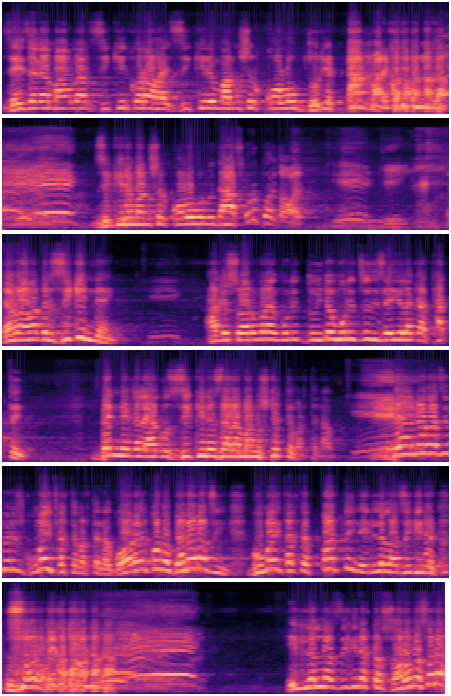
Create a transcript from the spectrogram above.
যেই জায়গায় মাওলার জিকির করা হয়, জিকিরে মানুষের কলব ধরিয়ে টান মারে, কথা কান্নাকা জিকিরে মানুষের কলবের মধ্যে আসর পয়দা হয়। এবার আমাদের জিকির নেই। আগে সরমরায় মুড়ির দুইটা মুড়ির যদি যে এলাকায় থাকতেন বেন্নে গেলে এখন জিকিরে জ্বালা মানুষ টিকতে পারতে না। বেনাবাজি মানুষ ঘুমাই থাকতে পারতে না। ঘরের কোনো বেনাবাজি ঘুমাই থাকতে পারতেই না ইল্লাল্লাহ জিকিরের জ্বর হবে কথা না ইল্লাল্লাহ জিকির একটা জরব আছে না?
